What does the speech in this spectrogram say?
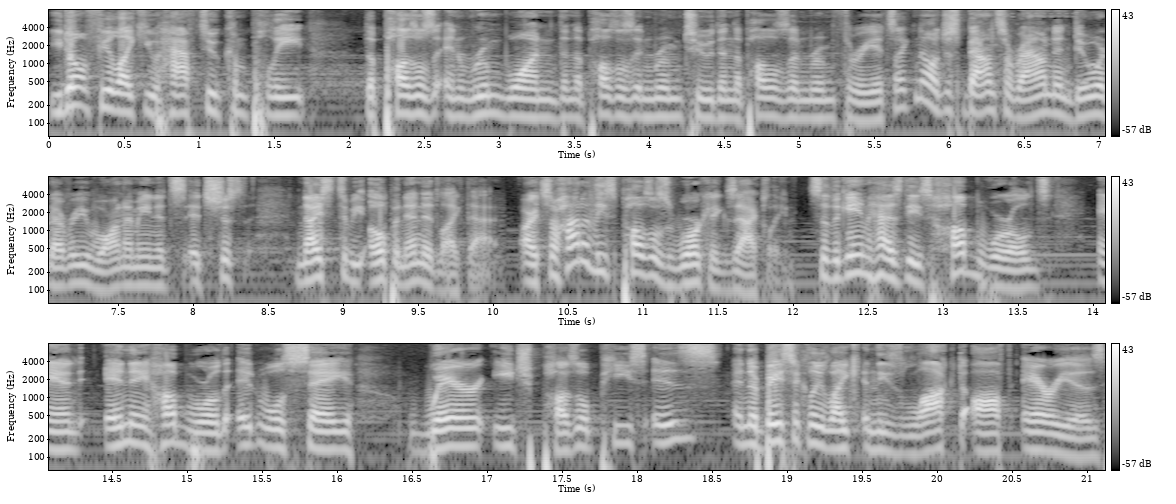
you don't feel like you have to complete the puzzles in room one, then the puzzles in room two, then the puzzles in room three. It's like no, just bounce around and do whatever you want. I mean, it's it's just nice to be open ended like that. All right, so how do these puzzles work exactly? So the game has these hub worlds, and in a hub world, it will say where each puzzle piece is, and they're basically like in these locked off areas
